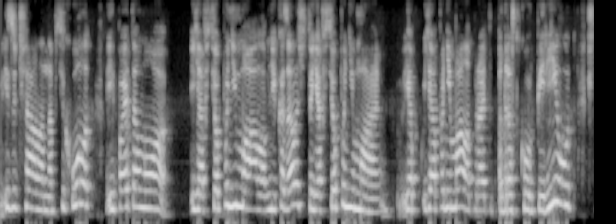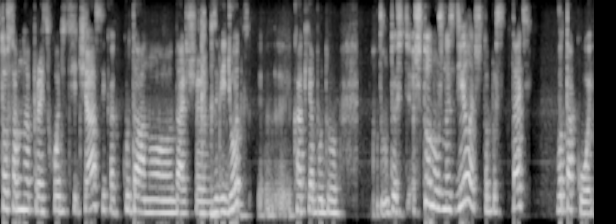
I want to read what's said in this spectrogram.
изучала, на психолог. И поэтому я все понимала. Мне казалось, что я все понимаю. Я, я понимала про этот подростковый период, что со мной происходит сейчас и как, куда оно дальше заведет, э, как я буду... То есть, что нужно сделать, чтобы стать вот такой.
